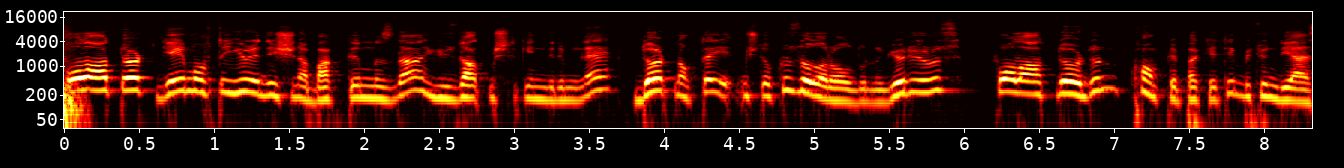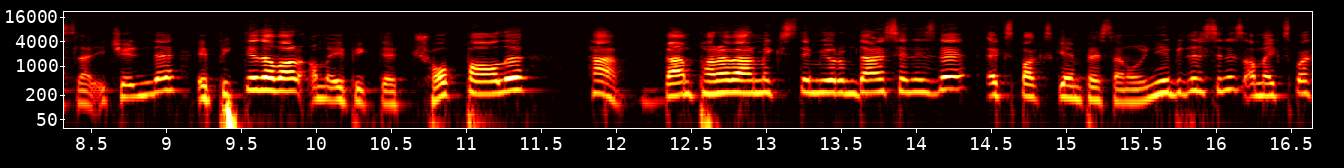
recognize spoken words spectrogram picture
Fallout 4 Game of the Year Edition'a baktığımızda %60'lık indirimle 4.79 dolar olduğunu görüyoruz. Fallout 4'ün komple paketi bütün DLC'ler içerisinde. Epic'te de var ama Epic'te çok pahalı. Ha ben para vermek istemiyorum derseniz de Xbox Game Pass'ten oynayabilirsiniz ama Xbox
